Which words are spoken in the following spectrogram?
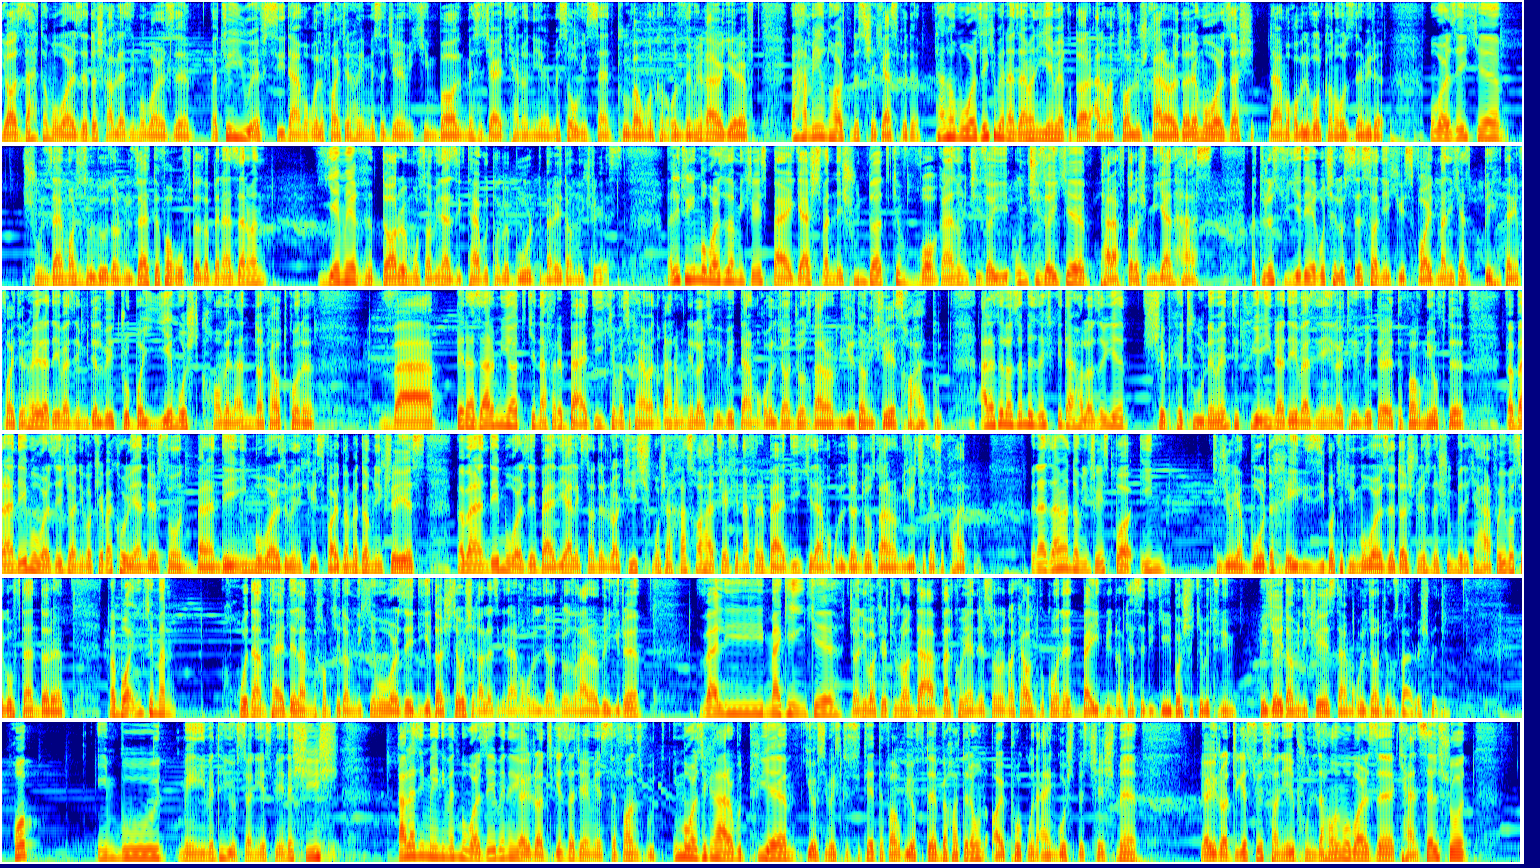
11 تا مبارزه داشت قبل از این مبارزه و توی UFC در مقابل fighter هایی مثل جرمی کیمبال مثل جرد کنونیر مثل اوین سنت پرو و ولکان اوزدمیر قرار گرفت و همه اونها رو تونست شکست بده. تنها مبارزه‌ای که به نظر من یه مقدار علامت سوال روش قرار داره مبارزش در مقابل ولکان اوزدمیره. مبارزه‌ای که 16 مارس سال 2019 اتفاق افتاد و به نظر من یه مقدار به مساوی نزدیکتر بود تا به برد برای دامینیک ریس. ولی توی این مبارزه دامینیک ریس برگشت و نشون داد که واقعا اون چیزایی اون چیزایی که طرفداراش میگن هست. و تونست توی یه دقیقه و 43 ثانیه کریس وایدمن یکی از بهترین fighter های رده وزنی middleweight رو با یه مشت کاملا ناکاوت کنه. و به نظر میاد که نفر بعدی که واسه کمربند قهرمانی light heavyweight در مقابل جان جونز قرار می‌گیره دامینیک ریس خواهد بود. البته لازم به ذکره که در حال حاضر یه شبه تورنمنتی توی این رده وزنی یعنی light heavyweight داره اتفاق میفته. و برنده مبارزه جانی واکر و کوری اندرسون برنده این مبارزه بین کریس وایدمن و دامینیک ریس و برنده مبارزه بعدی الکساندر راکیچ مشخص خواهد کرد که نفر بعدی که در مقابل جان جونز قرار می‌گیره چه کسی خواهد بود. به نظر من دامینیک ریس با این چجوری بگم برد خیلی زیبا که توی این مبارزه داشت تونست نشون بده که حرفایی واسه گفتن داره و با اینکه من خودم ته دلم می‌خوام که دامینیک یه مبارزه دیگه داشته باشه قبل از اینکه در مقابل جان جونز قرار بگیره ولی مگه اینکه جانی واکر تو راند اول کوری اندرسون رو ناکاوت بکنه بعید می‌دونم کس دیگه ای باشه که بتونیم به جای دامینیک ریس در مقابل جان جونز قرارش بدیم. خب این بود مین ایونت یو اف 6 قبل از این مین ایونت مبارزه بین یای رادریگز و جرمی استفانز بود. این مبارزه که قرار بود توی یو اف سیتی اتفاق بیفته به خاطر اون آیپوک اون انگشت به چشم یای رادریگز توی ثانیه 15 همه مبارزه کنسل شد.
